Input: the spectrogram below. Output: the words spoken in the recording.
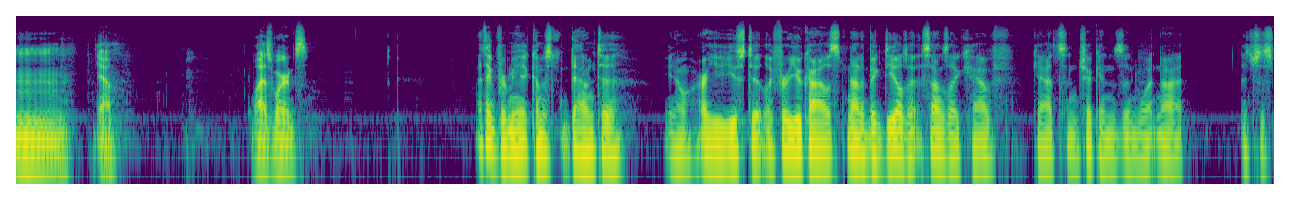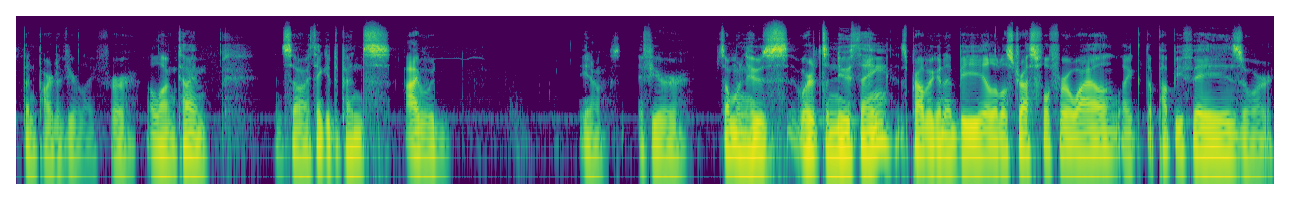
Mm, yeah. Wise words. I think for me, it comes down to, you know, are you used to like for you, Kyle? It's not a big deal to it sounds like have cats and chickens and whatnot. It's just been part of your life for a long time, and so I think it depends. I would, you know, if you're someone who's where it's a new thing, it's probably going to be a little stressful for a while, like the puppy phase or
